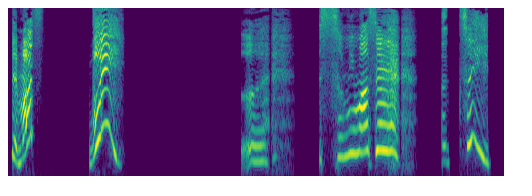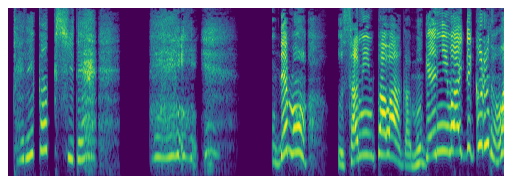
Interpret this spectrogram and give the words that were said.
てます !V! う、すみません。つい、照れ隠しで。でも、ウサミンパワーが無限に湧いてくるのは、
